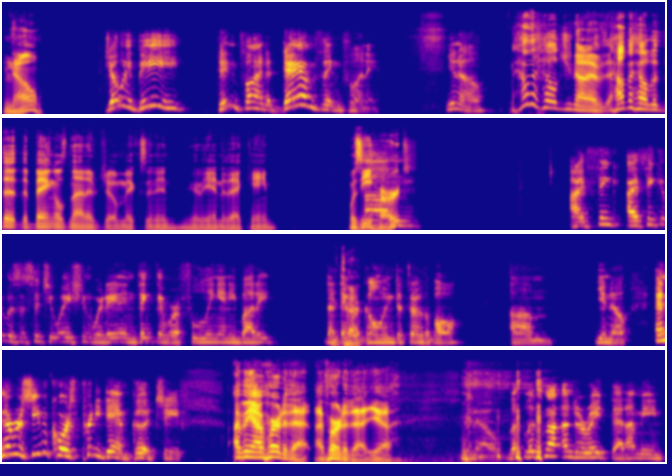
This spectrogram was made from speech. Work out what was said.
No. Joey B didn't find a damn thing funny. You know, How the hell did you not have how the hell did the, the Bengals not have Joe Mixon in near the end of that game? Was he hurt? Um, I think I think it was a situation where they didn't think they were fooling anybody, that they were going to throw the ball. Um, you know, and their receiver core is pretty damn good, Chief. I mean, I've heard of that. I've heard of that. Yeah. You know, let, let's not underrate that. I mean,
